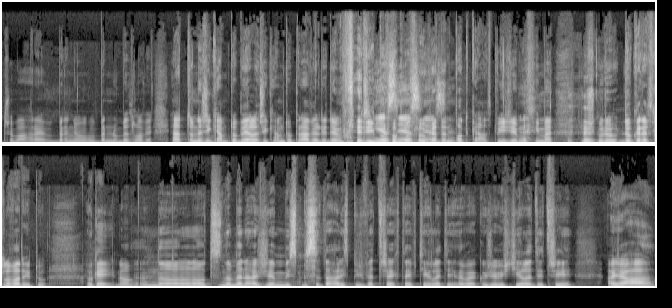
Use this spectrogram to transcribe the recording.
Třeba hraje v Brnu, v Brnu bez hlavě. Já to neříkám tobě, ale říkám to právě lidem, kteří Jasně, budou jasně, poslouchat ten jasně. podcast. Víš, že musíme trošku do, dokreslovat i tu. OK, no. No, no, no, to znamená, že my jsme se tahali spíš ve třech, tady v těchto, nebo jakože víš, těhle ty tři a já.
